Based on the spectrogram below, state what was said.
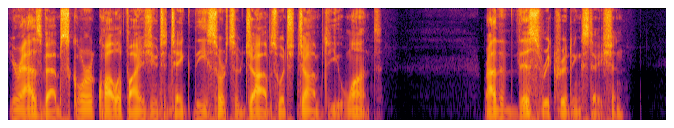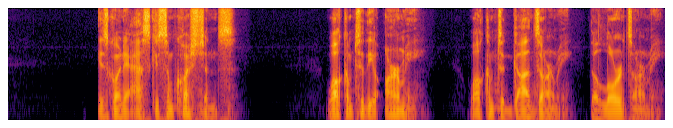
your ASVAB score qualifies you to take these sorts of jobs. Which job do you want? Rather, this recruiting station is going to ask you some questions. Welcome to the Army. Welcome to God's army, the Lord's army.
